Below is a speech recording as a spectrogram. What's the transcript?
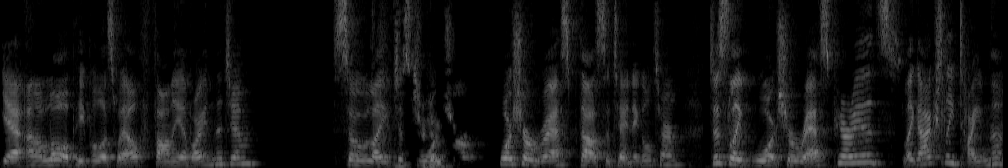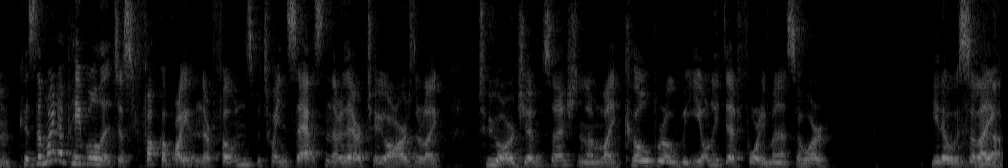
yeah, and a lot of people as well fanny about in the gym. So like just watch Watch your rest. That's a technical term. Just like watch your rest periods. Like actually time them. Because the amount of people that just fuck about on their phones between sets and they're there two hours, they're like, two hour gym session. And I'm like, cool, bro, but you only did 40 minutes of work. You know, so like yeah.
